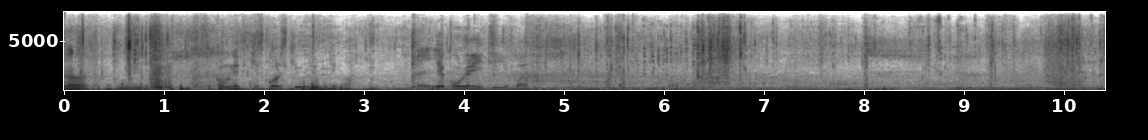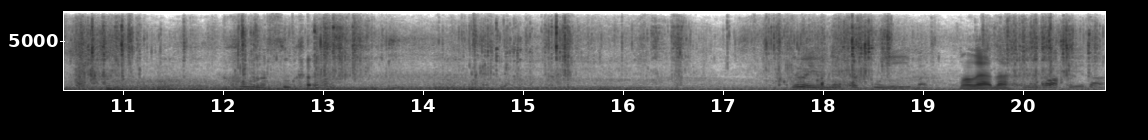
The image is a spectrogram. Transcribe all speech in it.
Сука, вони такі скользкі, уйобки на. Як у гріті, їбать. Хура, сука. Диви, він як каткує, їбать. Мале, да? Він вахує, да,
